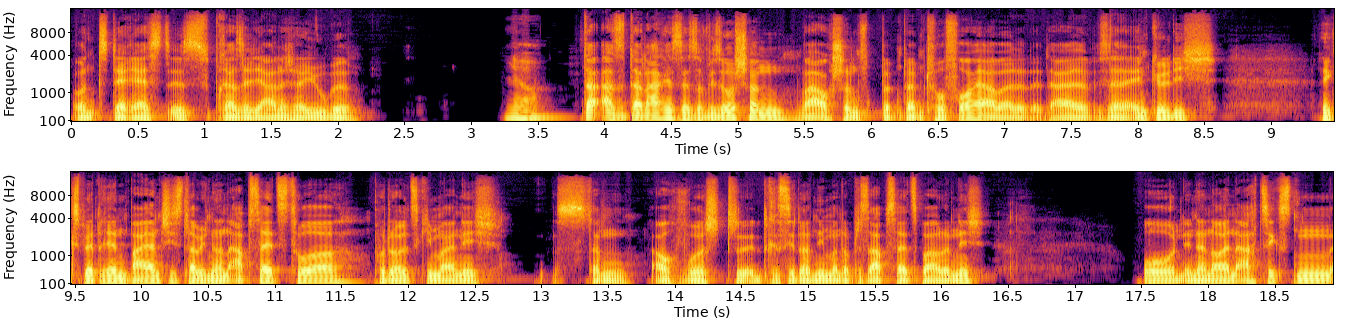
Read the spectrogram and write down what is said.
Und der Rest ist brasilianischer Jubel. Ja. Da, also danach ist er sowieso schon, war auch schon beim Tor vorher, aber da ist er endgültig nichts mehr drin. Bayern schießt, glaube ich, nur ein Abseitstor. Podolski meine ich. Ist dann auch wurscht, interessiert auch niemand, ob das Abseits war oder nicht. Und in der 89.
